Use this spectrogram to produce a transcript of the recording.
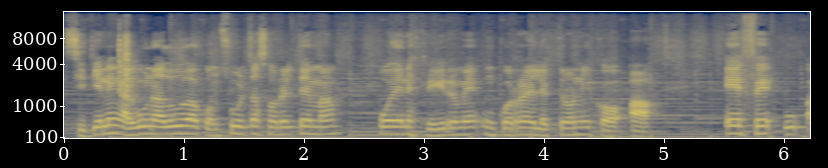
Si tienen alguna duda o consulta sobre el tema, pueden escribirme un correo electrónico a fuh.prcp.com.pe.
